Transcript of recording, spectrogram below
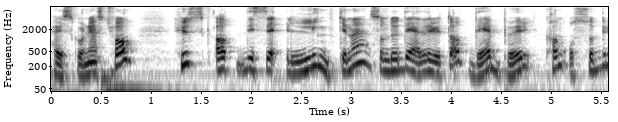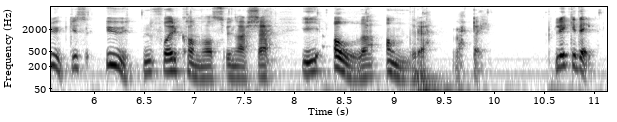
Høgskolen i Østfold. Husk at disse linkene som du deler ut av, det bør, kan også brukes utenfor Canvas-universet i alle andre verktøy. Lykke til!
